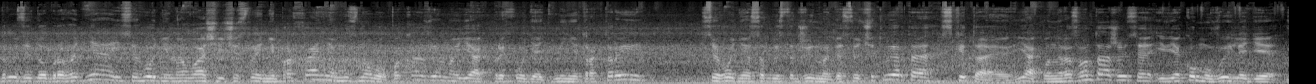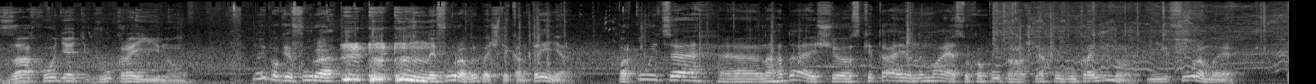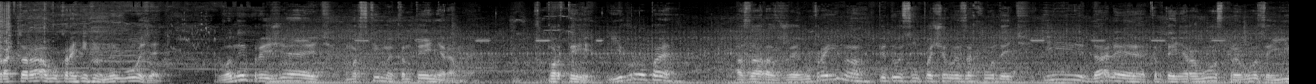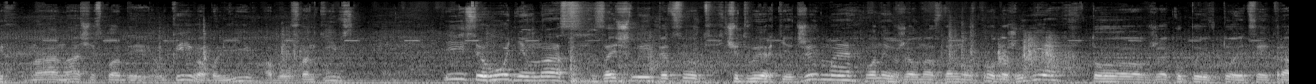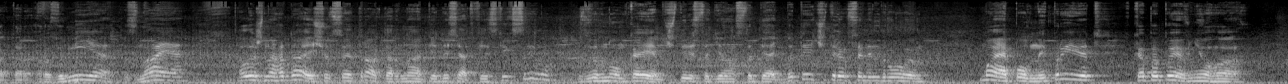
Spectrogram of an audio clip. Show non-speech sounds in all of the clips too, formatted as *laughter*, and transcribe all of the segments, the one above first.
Друзі, доброго дня! І сьогодні на ваші численні прохання ми знову показуємо, як приходять міні-трактори. Сьогодні особисто Джинма 504 з Китаю, як вони розвантажуються і в якому вигляді заходять в Україну. Ну і поки фура, *clears throat* не фура, вибачте, контейнер. Паркується, е, нагадаю, що з Китаю немає сухопутного шляху в Україну і фурами трактора в Україну не возять. Вони приїжджають морськими контейнерами в порти Європи, а зараз вже в Україну під осінь почали заходити. І далі контейнеровоз привозить їх на наші склади у Київ або Львів, або у Франківськ. І сьогодні у нас зайшли 504 джинми. Вони вже у нас давно в продажу є. Хто вже купив, той цей трактор розуміє, знає. Але ж нагадаю, що це трактор на 50 кінських сил з двигуном КМ 495 БТ 4-циліндровим. Має повний привід. КПП в нього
